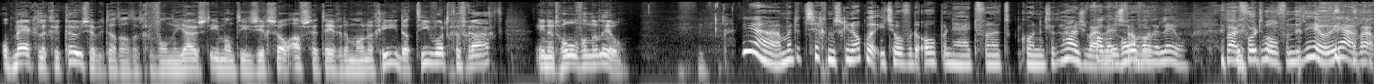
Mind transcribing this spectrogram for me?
Opmerkelijke keuze heb ik dat altijd gevonden. Juist iemand die zich zo afzet tegen de monarchie, dat die wordt gevraagd in het hol van de leeuw. Ja, maar dat zegt misschien ook wel iets over de openheid van het Koninklijk Huis. Waar van het hol van wordt, de leeuw. Waar, voor het hol van de leeuw, ja. Waar,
